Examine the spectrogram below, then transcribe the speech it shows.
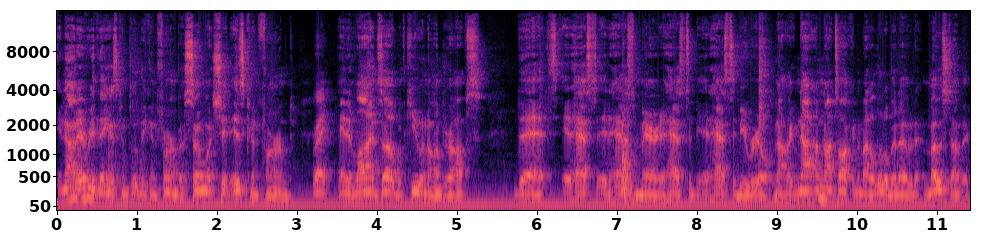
Not everything is completely confirmed, but so much shit is confirmed, Right. and it lines up with QAnon drops that it has to, it has merit. It has to be it has to be real. Not like not. I'm not talking about a little bit of it. Most of it,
